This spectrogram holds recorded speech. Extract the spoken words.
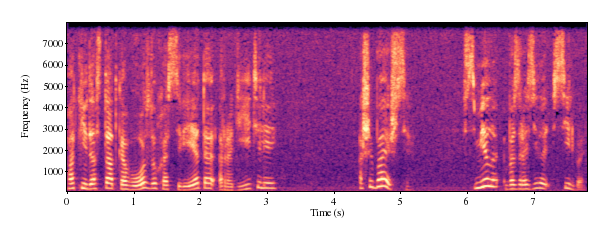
от недостатка воздуха, света, родителей. Ошибаешься, смело возразила Сильва.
